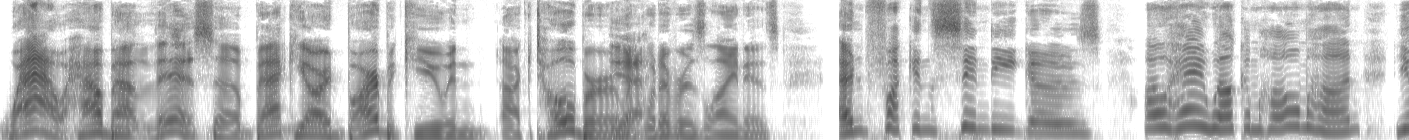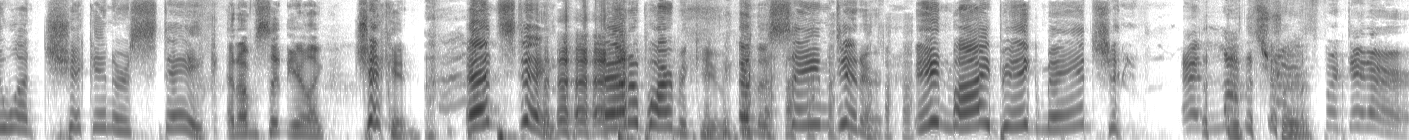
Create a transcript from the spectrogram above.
wow, how about this uh, backyard barbecue in October, Yeah. like whatever his line is, and fucking Cindy goes. Oh hey, welcome home, hon. You want chicken or steak? And I'm sitting here like chicken and steak and a barbecue and the same dinner in my big mansion. And It's true. lobsters for dinner.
